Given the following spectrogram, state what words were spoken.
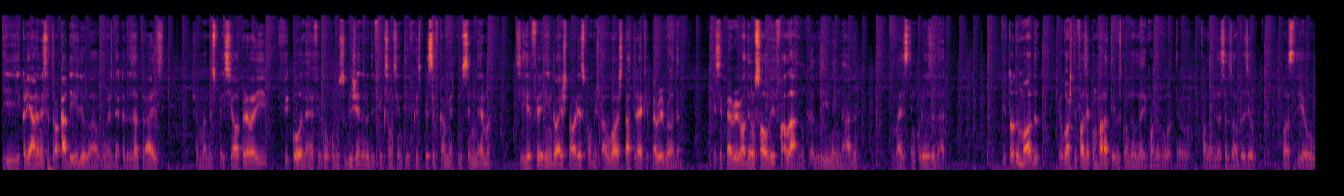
E criaram esse trocadilho há algumas décadas atrás, chamando Space Opera, e ficou, né? Ficou como subgênero de ficção científica, especificamente no cinema, se referindo a histórias como Star Wars, Star Trek e Perry Rodan. Esse Perry Roden eu só ouvi falar, nunca li nem nada, mas tenho curiosidade. De todo modo, eu gosto de fazer comparativos quando eu leio, quando eu vou eu, falando dessas obras, eu posso, eu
